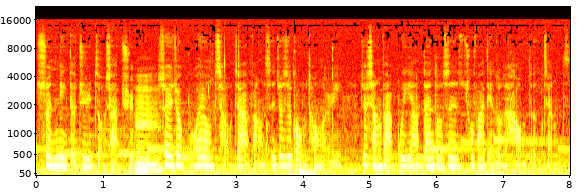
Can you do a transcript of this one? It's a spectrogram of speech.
顺利的继续走下去，嗯，所以就不会用吵架的方式，就是沟通而已，就想法不一样，但都是出发点都是好的这样子。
